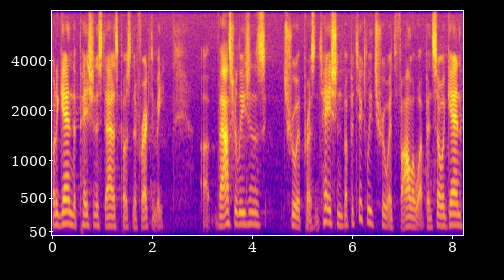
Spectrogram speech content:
but again, the patient is status post nephrectomy. Uh, vascular lesions, true at presentation, but particularly true at follow up. And so, again,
